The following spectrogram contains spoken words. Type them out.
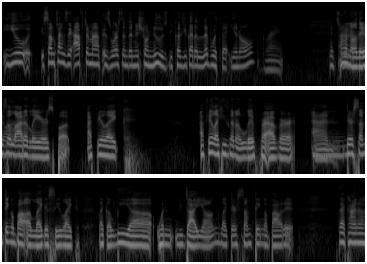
you sometimes the aftermath is worse than the initial news because you got to live with it you know right. It's I don't know. really There's a lot of layers, but I feel like I feel like he's gonna live forever, and Mhm. there's something about a legacy, like like Aaliyah when you die young. Like there's something about it that kind of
